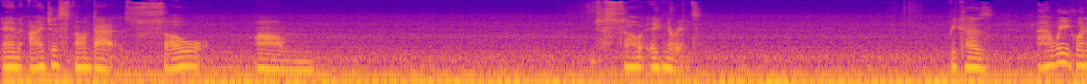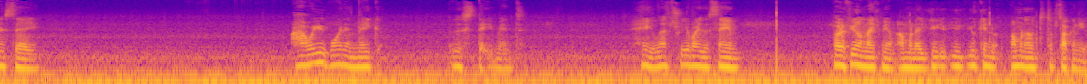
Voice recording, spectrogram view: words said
And I just found that so um just so ignorant. Because how are you going to say how are you going to make the statement hey let's treat the same but if you don't like me, I'm, I'm gonna you, you, you can I'm gonna stop talking to you.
